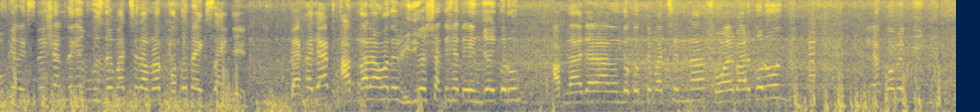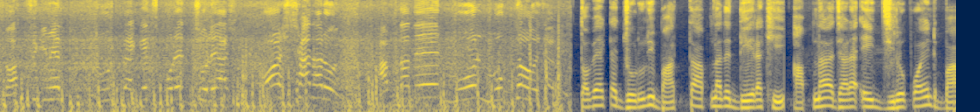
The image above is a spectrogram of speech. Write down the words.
মুখের এক্সপ্রেশন থেকে বুঝতে পারছেন আমরা কতটা এক্সাইটেড দেখা যাক, আপনারা আমাদের ভিডিওর সাথে সাথে এনজয় করুন। আপনারা যারা আনন্দ করতে পারছেন না, সময় বার করুন। এরকম একটি নর্থ সিকিমের প্যাকেজ করে চলে আসুন অসাধারণ। আপনাদের মন মুগ্ধ হয়ে যাবে। তবে একটা জরুরি বার্তা আপনাদের দিয়ে রাখি, আপনারা যারা এই জিরো পয়েন্ট বা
